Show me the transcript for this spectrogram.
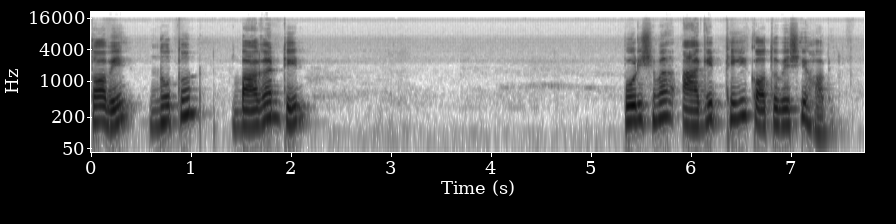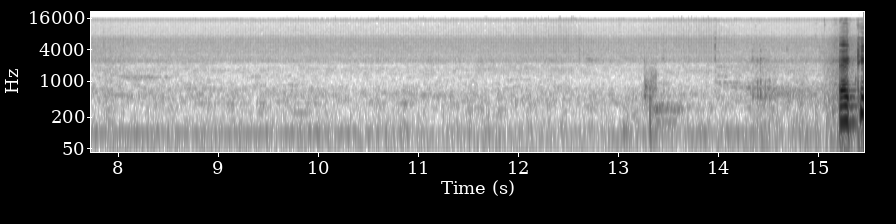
তবে নতুন বাগানটির পরিসীমা আগের থেকে কত বেশি হবে? একটি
